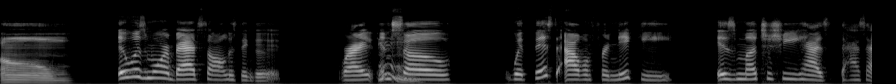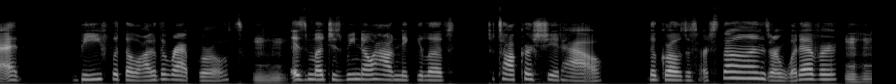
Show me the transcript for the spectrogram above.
Um, It was more bad songs than good, right? And Mm. so with this album for Nicki, as much as she has has had beef with a lot of the rap girls, mhm. as much as we know how Nicki loves to talk her shit, how the girls is her sons or whatever, hmm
